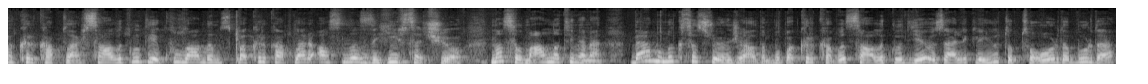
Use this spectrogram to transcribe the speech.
Bakır kaplar, sağlıklı diye kullandığımız bakır kaplar aslında zehir saçıyor. Nasıl mı? Anlatayım hemen. Ben bunu kısa süre önce aldım. Bu bakır kabı sağlıklı diye özellikle YouTube'da orada burada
